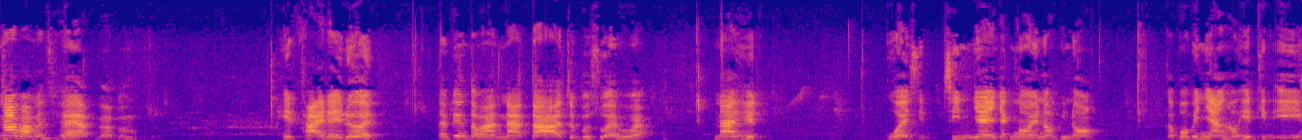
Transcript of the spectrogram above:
หน้าว่ามันแซ่บแบบเห็ดขายได้เลย แต่เพียงแต่ว่าหน้าตาอาจจะบ่สวยเพราะว่าหน้าเห็ดกล้วยสิสินใหญ่จักหน่อยเนาะพี่น้องก็บ่เป็นหยังเฮาเฮ็ดกินเอง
